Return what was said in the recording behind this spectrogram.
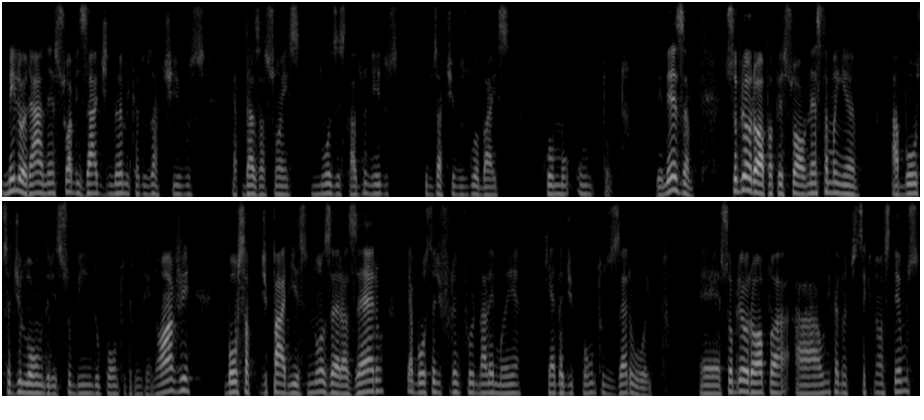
melhorar, né, suavizar a dinâmica dos ativos, é, das ações nos Estados Unidos e dos ativos globais como um todo. Beleza? Sobre a Europa, pessoal, nesta manhã, a Bolsa de Londres subindo 0,39, Bolsa de Paris no 0 a 0 e a Bolsa de Frankfurt na Alemanha queda de 0,08. É, sobre a Europa, a única notícia que nós temos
